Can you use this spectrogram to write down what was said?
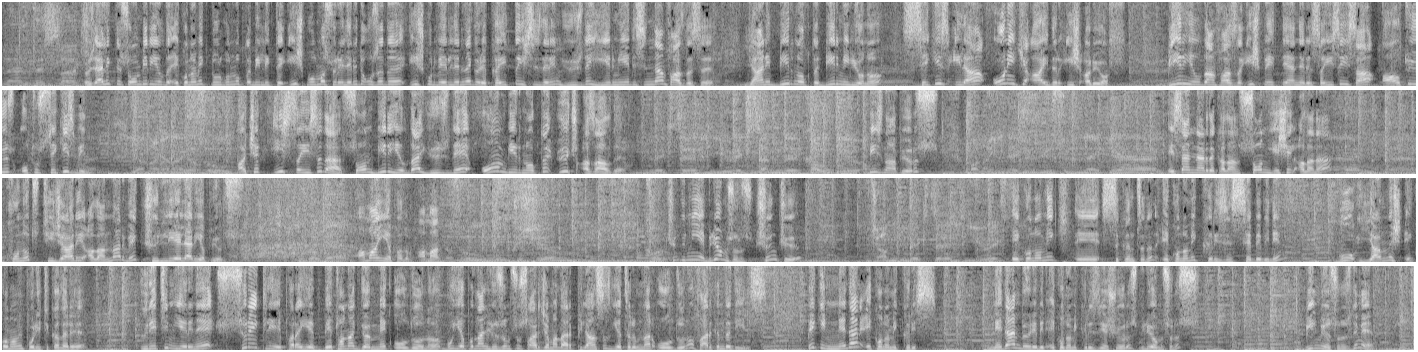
Özellikle son bir yılda ekonomik durgunlukla birlikte iş bulma süreleri de uzadı. İşkur verilerine göre kayıtlı işsizlerin yüzde 27'sinden fazlası yani 1.1 milyonu 8 ila 12 aydır iş arıyor. Bir yıldan fazla iş bekleyenlerin sayısı ise 638 bin. Açık iş sayısı da son bir yılda yüzde 11.3 azaldı. Yürekte yürek Biz ne yapıyoruz? Bana yine yüzünle gel Esenler'de kalan son yeşil alana konut, ticari alanlar ve külliyeler yapıyoruz. Aman yapalım aman. Çünkü niye biliyor musunuz? Çünkü ekonomik e, sıkıntının, ekonomik krizin sebebinin bu yanlış ekonomi politikaları, üretim yerine sürekli parayı betona gömmek olduğunu, bu yapılan lüzumsuz harcamalar, plansız yatırımlar olduğunu farkında değiliz. Peki neden ekonomik kriz? Neden böyle bir ekonomik kriz yaşıyoruz biliyor musunuz? Bilmiyorsunuz değil mi?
